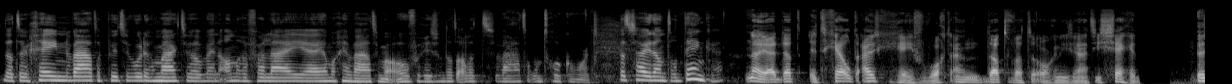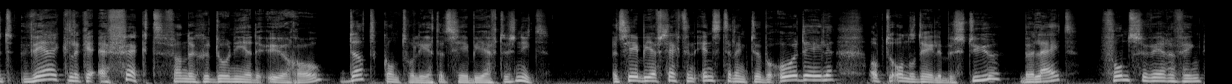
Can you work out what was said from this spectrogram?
dat er geen waterputten worden gemaakt... terwijl bij een andere vallei uh, helemaal geen water meer over is... omdat al het water ontrokken wordt. Dat zou je dan toch denken? Nou ja, dat het geld uitgegeven wordt aan dat wat de organisaties zeggen. Het werkelijke effect van de gedoneerde euro... dat controleert het CBF dus niet. Het CBF zegt een instelling te beoordelen op de onderdelen bestuur, beleid, fondsenwerving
